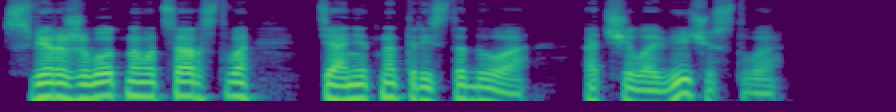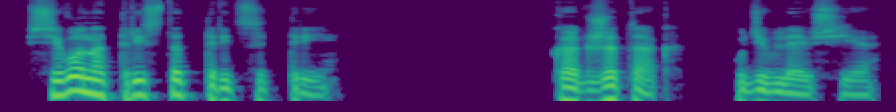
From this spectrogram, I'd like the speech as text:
Сфера животного царства тянет на 302, а человечество всего на 333. Как же так, удивляюсь я.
